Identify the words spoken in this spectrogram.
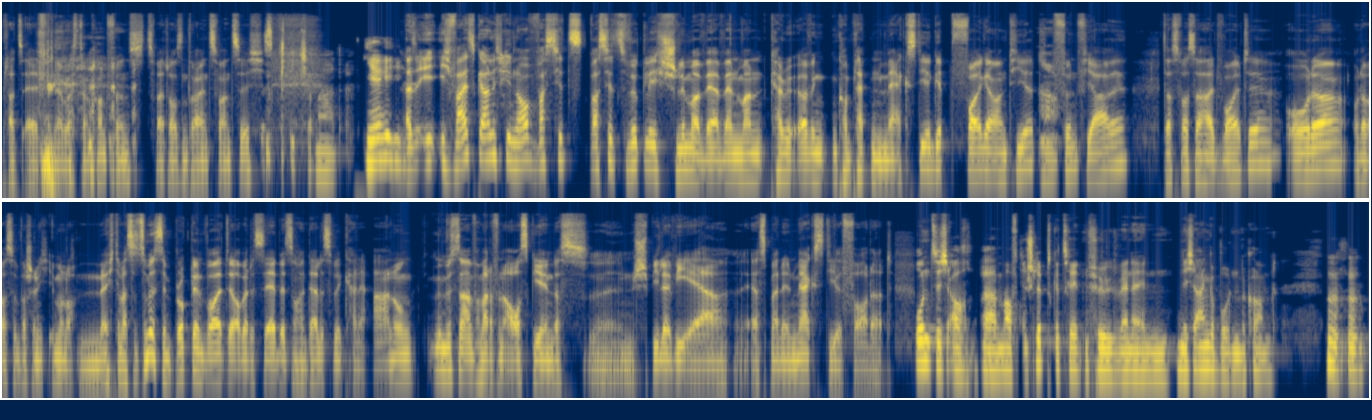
Platz 11 in der Western Conference 2023. Das klingt schon hart. Yay. Also ich, ich, weiß gar nicht genau, was jetzt, was jetzt wirklich schlimmer wäre, wenn man Kyrie Irving einen kompletten Max-Deal gibt, voll garantiert, ja. fünf Jahre das, was er halt wollte, oder, oder was er wahrscheinlich immer noch möchte, was er zumindest in Brooklyn wollte, ob er dasselbe jetzt noch in Dallas will, keine Ahnung. Wir müssen einfach mal davon ausgehen, dass äh, ein Spieler wie er erstmal den Max-Deal fordert. Und sich auch ähm, auf den Schlips getreten fühlt, wenn er ihn nicht angeboten bekommt. Mhm.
